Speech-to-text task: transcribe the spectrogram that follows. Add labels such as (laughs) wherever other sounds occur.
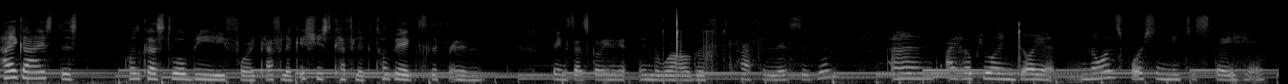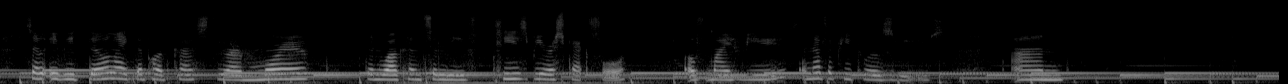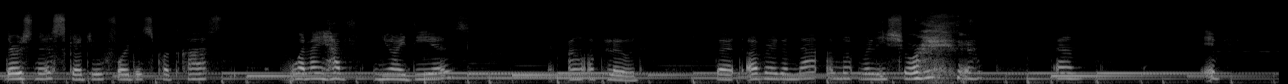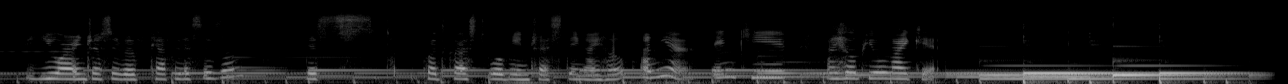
Hi, guys. This podcast will be for Catholic issues, Catholic topics, different things that's going in the world with Catholicism, and I hope you'll enjoy it. No one's forcing you to stay here, so if you don't like the podcast, you are more than welcome to leave. Please be respectful of my views and other people's views, and there's no schedule for this podcast when I have new ideas, I'll upload. But other than that, I'm not really (laughs) sure. um, if you are interested with Catholicism, this podcast will be interesting, I hope. And yeah, thank you. I hope you'll like it.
